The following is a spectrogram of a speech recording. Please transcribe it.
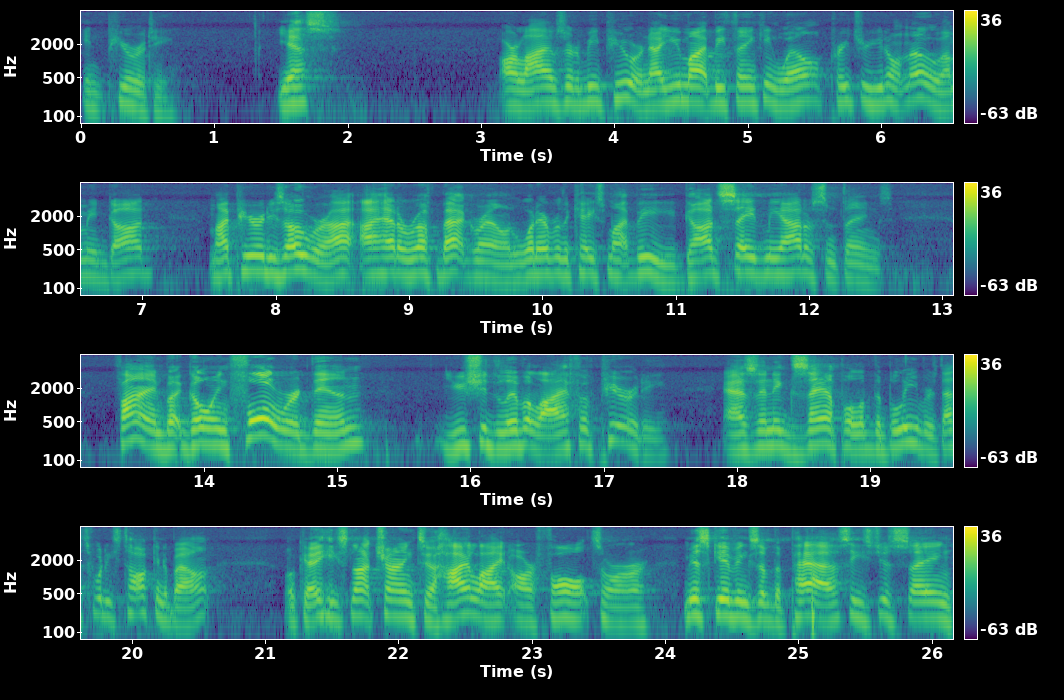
In purity. Yes, our lives are to be pure. Now, you might be thinking, well, preacher, you don't know. I mean, God my purity's over. I, I had a rough background, whatever the case might be. God saved me out of some things. Fine, but going forward, then, you should live a life of purity as an example of the believers. That's what he's talking about. Okay, he's not trying to highlight our faults or our misgivings of the past. He's just saying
